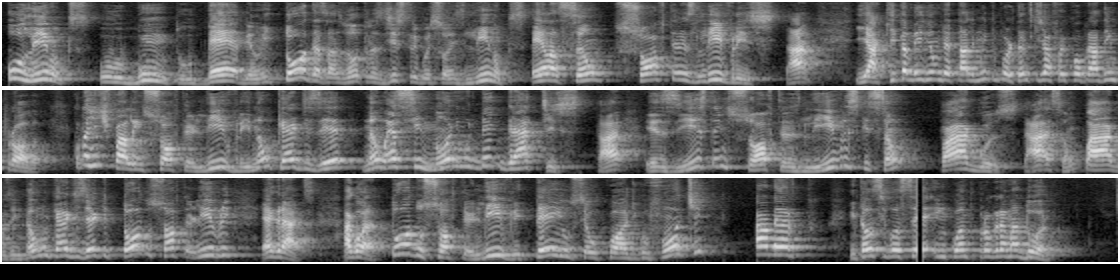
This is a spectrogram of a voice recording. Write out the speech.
O Linux, o Ubuntu, o Debian e todas as outras distribuições Linux, elas são softwares livres, tá? E aqui também vem um detalhe muito importante que já foi cobrado em prova. Quando a gente fala em software livre, não quer dizer, não é sinônimo de grátis, tá? Existem softwares livres que são pagos, tá? São pagos. Então não quer dizer que todo software livre é grátis. Agora, todo software livre tem o seu código fonte aberto. Então, se você, enquanto programador,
